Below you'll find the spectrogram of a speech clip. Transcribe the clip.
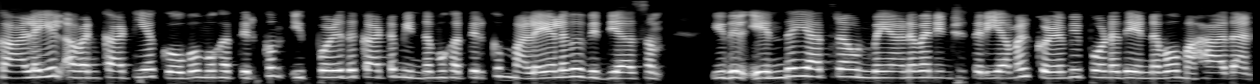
காலையில் அவன் காட்டிய கோப முகத்திற்கும் இப்பொழுது காட்டும் இந்த முகத்திற்கும் மலையளவு வித்தியாசம். இதில் எந்த யாத்ரா உண்மையானவன் என்று தெரியாமல் குழம்பி போனது என்னவோ மகாதான்.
